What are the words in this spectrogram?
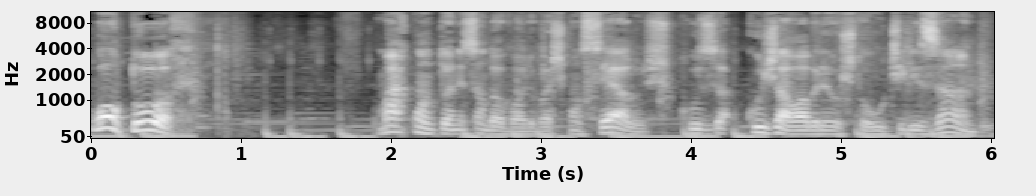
O autor, Marco Antônio Sandoval de Vasconcelos, cuja, cuja obra eu estou utilizando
